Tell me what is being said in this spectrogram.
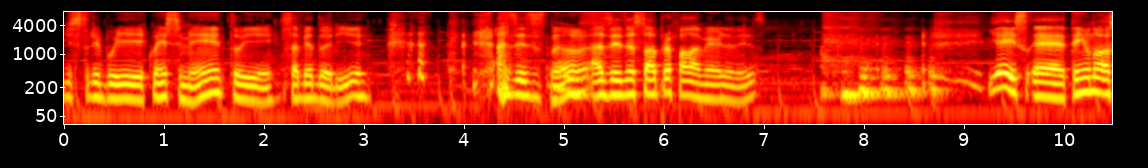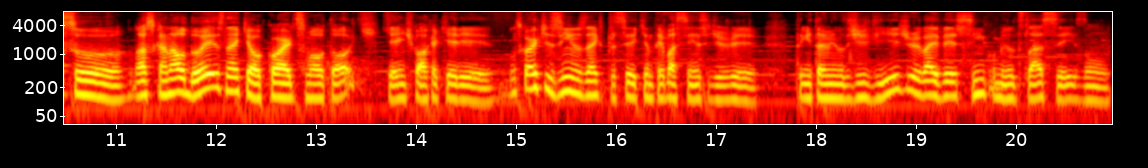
distribuir conhecimento e sabedoria. às vezes não, às vezes é só pra falar merda mesmo. e é isso, é, tem o nosso, nosso canal 2, né, que é o Corte Small Talk, que a gente coloca aquele, uns cortezinhos, né, pra você que não tem paciência de ver 30 minutos de vídeo e vai ver 5 minutos lá, 6 num,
